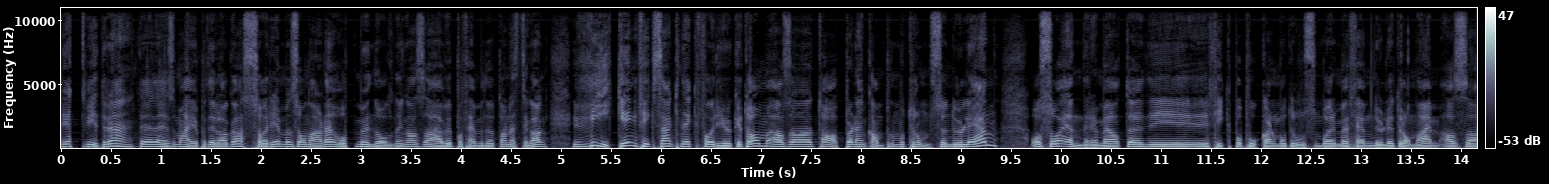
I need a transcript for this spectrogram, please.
rett videre. Det er dere som heier på de laga. Sorry, men sånn er det. Opp med underholdninga, så er vi på fem minutter neste gang. Viking fikk seg en knekk forrige uke, Tom. Altså taper den kampen mot Tromsø 0-1. Og så ender det med at eh, de fikk på pukkelen mot Rosenborg med 5-0 i Trondheim. Altså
